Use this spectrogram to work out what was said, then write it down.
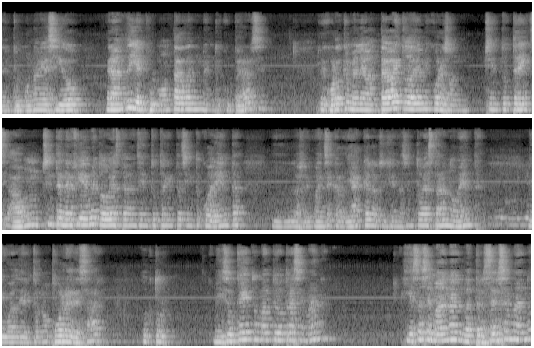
el pulmón había sido grande y el pulmón tarda en, recuperarse. Recuerdo que me levantaba y todavía mi corazón 130, aún sin tener fiebre, todavía estaba en 130, 140 la frecuencia cardíaca, la oxigenación todavía está a 90. Digo al director, no puedo regresar, doctor. Me dice, ok, tomate otra semana. Y esa semana, la tercera semana,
